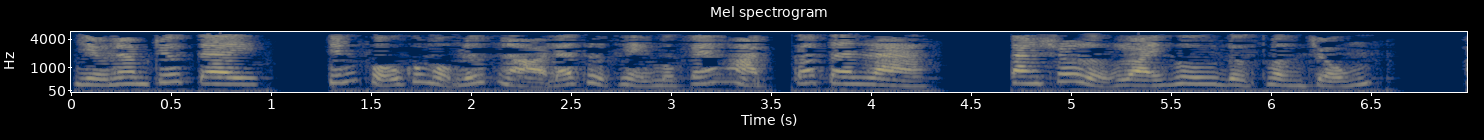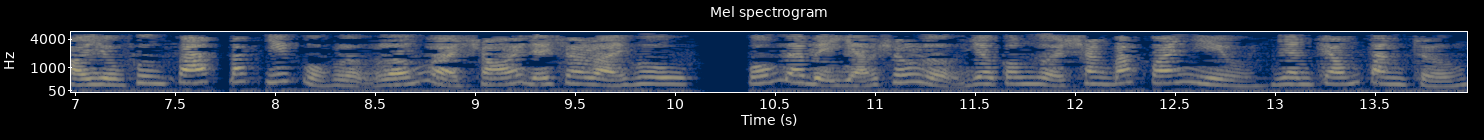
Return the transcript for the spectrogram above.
Nhiều năm trước đây, chính phủ của một nước nọ đã thực hiện một kế hoạch có tên là tăng số lượng loài hưu được thuần chủng. Họ dùng phương pháp bắt giết một lượng lớn loài sói để cho loài hưu, vốn đã bị giảm số lượng do con người săn bắt quá nhiều, nhanh chóng tăng trưởng.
